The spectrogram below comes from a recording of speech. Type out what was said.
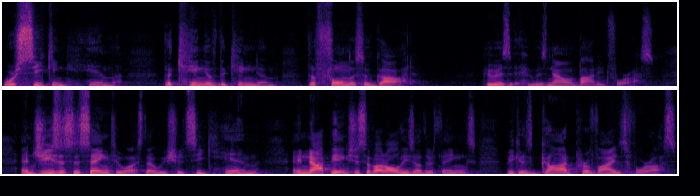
We're seeking him, the king of the kingdom, the fullness of God, who is, who is now embodied for us. And Jesus is saying to us that we should seek Him and not be anxious about all these other things because God provides for us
